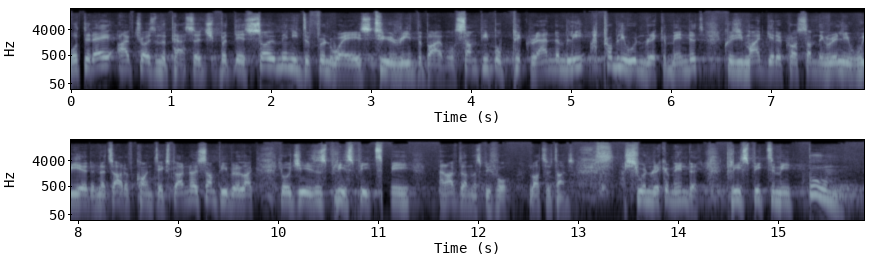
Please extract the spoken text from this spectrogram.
Well, today I've chosen the passage, but there's so many different ways to read the Bible. Some people pick randomly. I probably wouldn't recommend it because you might get across something really weird and it's out of context. But I know some people are like, Lord Jesus, please speak to me. And I've done this before, lots of times. I just wouldn't recommend it. Please speak to me. Boom.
